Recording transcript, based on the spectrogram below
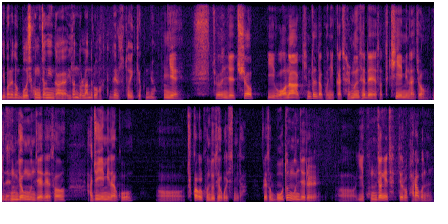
이번에도 무엇이 공정인가 이런 논란으로 확대될 수도 있겠군요. 예. 최근 이제 취업이 워낙 힘들다 보니까 젊은 세대에서 특히 예민하죠. 이 네. 공정 문제에 대해서 아주 예민하고 어, 촉각을 곤두세우고 있습니다. 그래서 모든 문제를 어, 이 공정의 잣대로 바라보는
